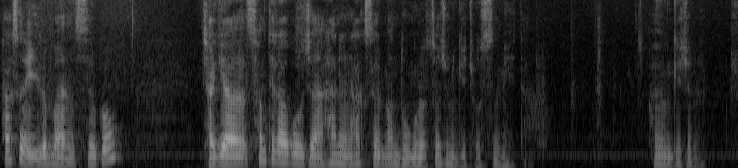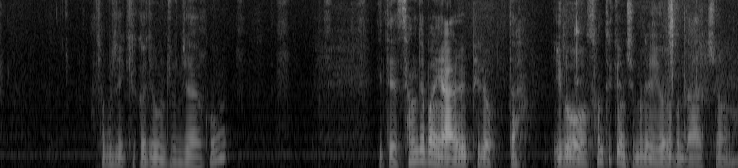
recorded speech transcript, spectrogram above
학생은 이름만 쓰고 자기가 선택하고자 하는 학설만 논문으로 써주는 게 좋습니다. 허용 기준은 처분시 객관적으로 존재하고 이때 상대방이 알 필요 없다. 이거 선택형 지문에 여러 번 나왔죠.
